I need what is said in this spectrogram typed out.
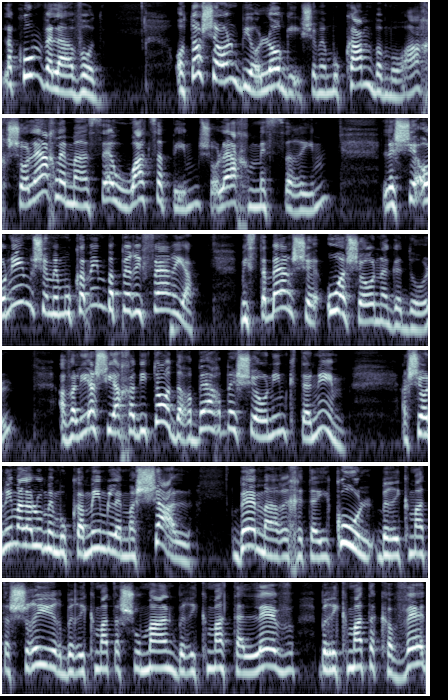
לקום ולעבוד. אותו שעון ביולוגי שממוקם במוח שולח למעשה וואטסאפים, שולח מסרים לשעונים שממוקמים בפריפריה. מסתבר שהוא השעון הגדול, אבל יש יחד איתו עוד הרבה הרבה שעונים קטנים. השעונים הללו ממוקמים למשל במערכת העיכול, ברקמת השריר, ברקמת השומן, ברקמת הלב, ברקמת הכבד.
